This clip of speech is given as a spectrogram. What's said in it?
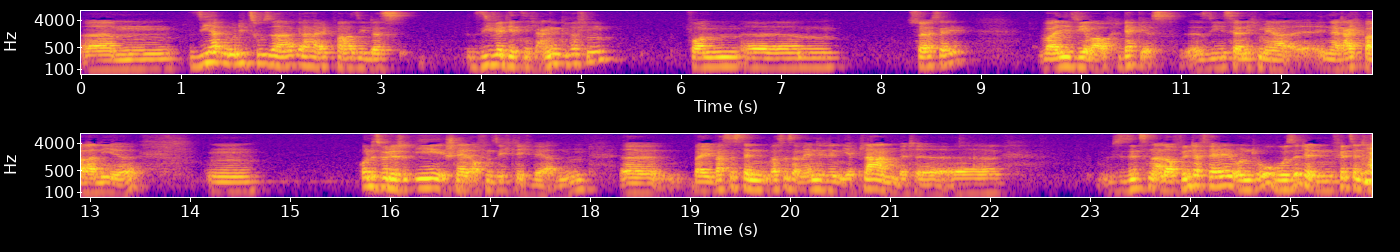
Ähm, sie hat nur die Zusage halt quasi, dass sie wird jetzt nicht angegriffen von ähm, Cersei, weil sie aber auch weg ist. Sie ist ja nicht mehr in erreichbarer Nähe. Mm. Und es würde eh schnell offensichtlich werden. Äh, weil was ist denn, was ist am Ende denn ihr Plan, bitte? Äh, sie sitzen alle auf Winterfell und oh, wo sind denn? In 14 Ja.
